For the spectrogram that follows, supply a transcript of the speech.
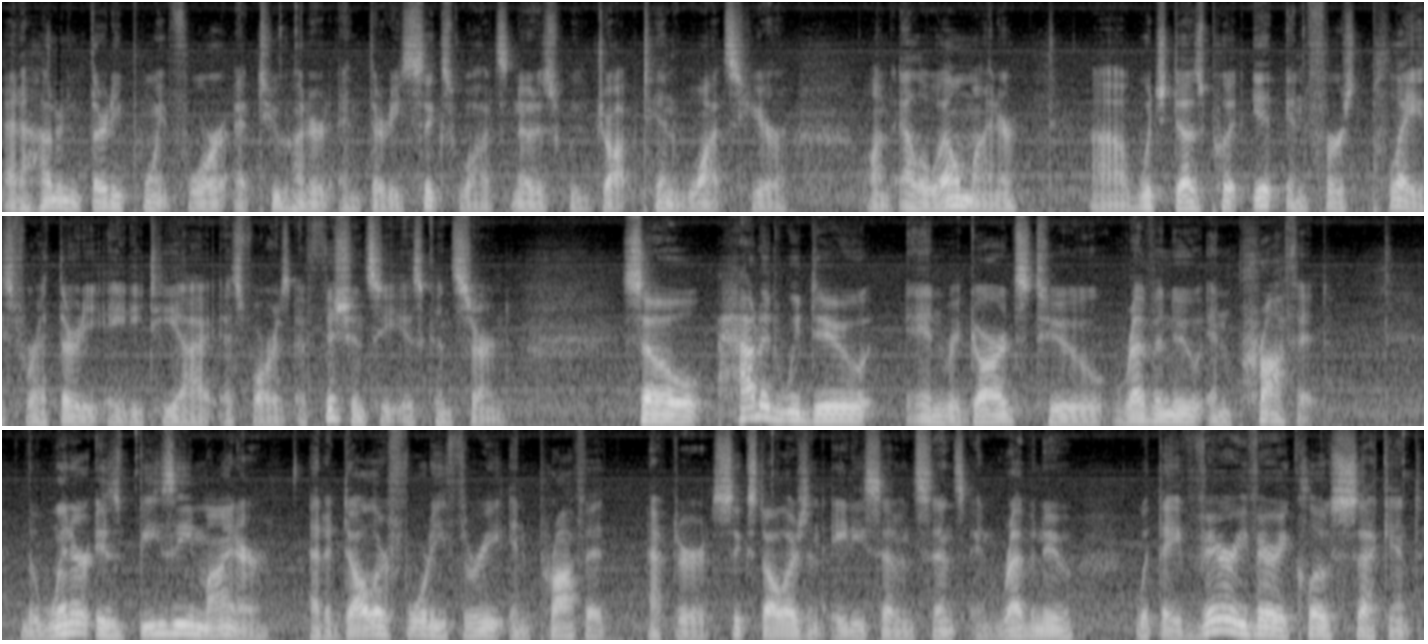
at 130.4 at 236 watts. Notice we've dropped 10 watts here on LOL Miner, uh, which does put it in first place for a 3080 Ti as far as efficiency is concerned. So, how did we do in regards to revenue and profit? The winner is BZ Miner at $1.43 in profit after $6.87 in revenue, with a very, very close second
